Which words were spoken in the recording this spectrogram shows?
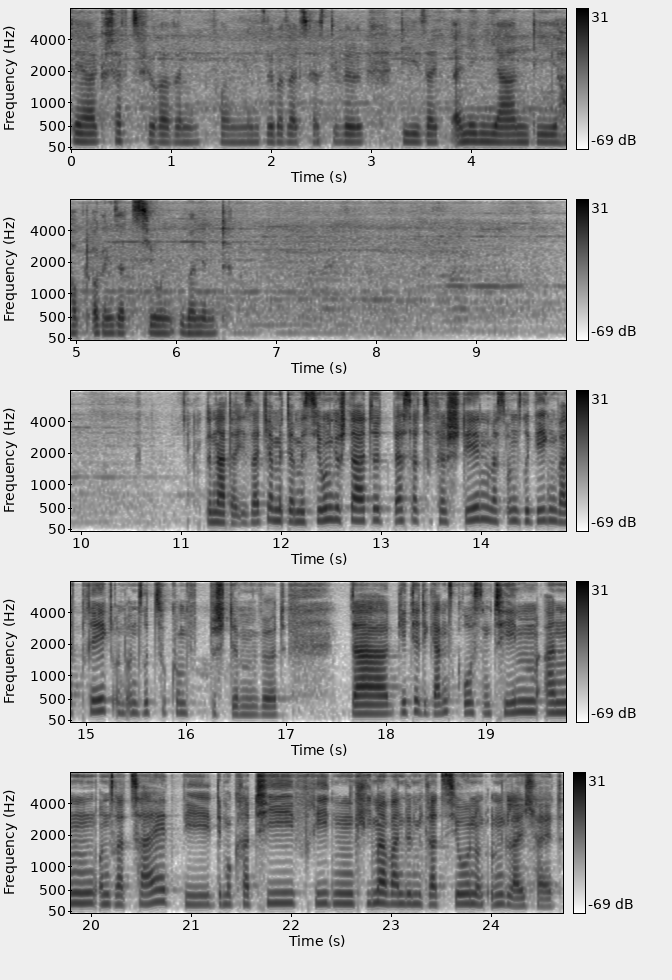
der Geschäftsführerin von dem Silbersalz-Festival, die seit einigen Jahren die Hauptorganisation übernimmt. Donata, ihr seid ja mit der Mission gestartet, besser zu verstehen, was unsere Gegenwart prägt und unsere Zukunft bestimmen wird. Da geht ihr die ganz großen Themen an unserer Zeit, wie Demokratie, Frieden, Klimawandel, Migration und Ungleichheit.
